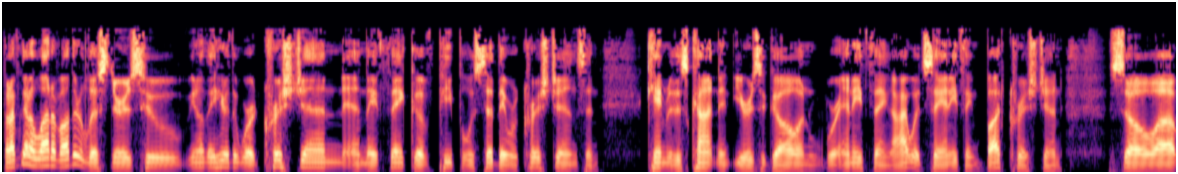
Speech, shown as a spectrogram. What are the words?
But I've got a lot of other listeners who, you know, they hear the word Christian and they think of people who said they were Christians and came to this continent years ago and were anything, I would say, anything but Christian. So, uh,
